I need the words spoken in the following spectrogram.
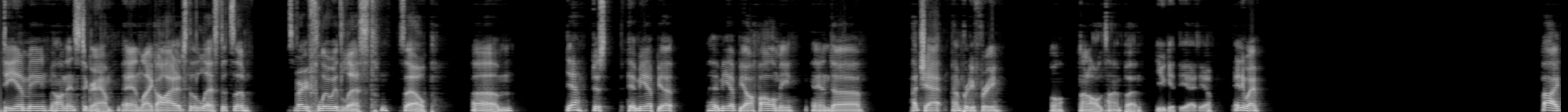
DM me on Instagram and like I'll add it to the list. It's a it's a very fluid list. so um yeah, just hit me up yet. Hit me up, y'all. Follow me. And uh I chat. I'm pretty free. Well, not all the time, but you get the idea. Anyway. Bye.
